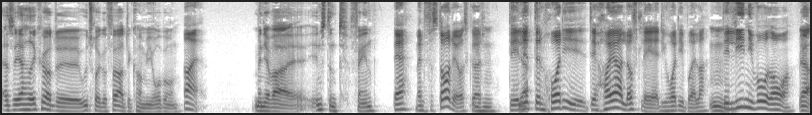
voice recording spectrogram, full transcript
Altså, jeg havde ikke hørt øh, udtrykket før, det kom i ordbogen. Nej, Men jeg var øh, instant fan. Ja, man forstår det også godt. Mm-hmm. Det er ja. lidt den hurtige, det højere luftlag af de hurtige briller. Mm. Det er lige niveauet over. Ja,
